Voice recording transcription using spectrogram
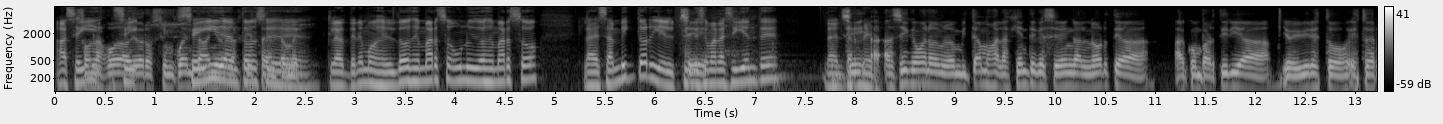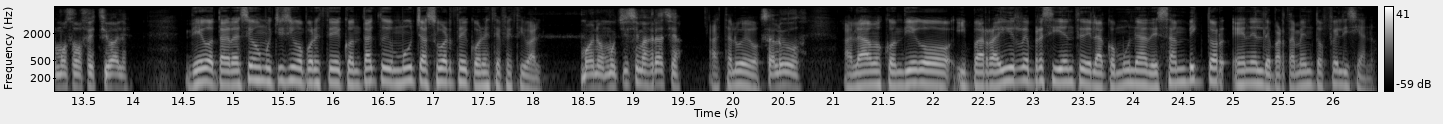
Ah, Son las bodas de oro, 50 seguida, entonces, claro, tenemos el 2 de marzo, 1 y 2 de marzo, la de San Víctor y el fin de semana siguiente, la del ternero. Así que bueno, lo invitamos a la gente que se venga al norte a, a compartir y a, y a vivir estos, estos hermosos festivales. Diego, te agradecemos muchísimo por este contacto y mucha suerte con este festival. Bueno, muchísimas gracias. Hasta luego. Saludos. Hablábamos con Diego Iparraguirre, presidente de la comuna de San Víctor en el departamento Feliciano.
